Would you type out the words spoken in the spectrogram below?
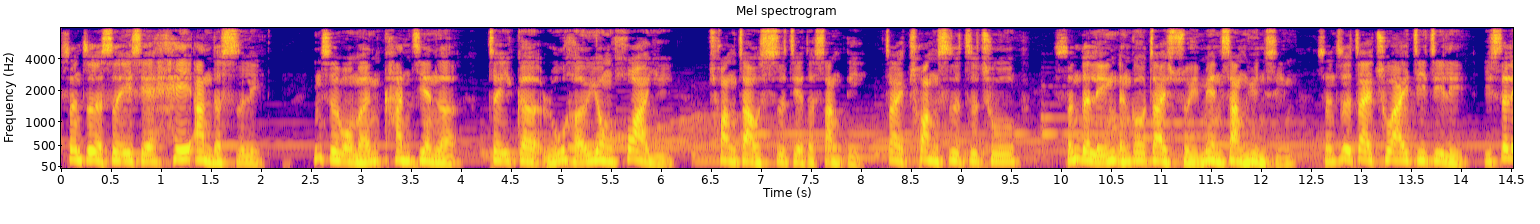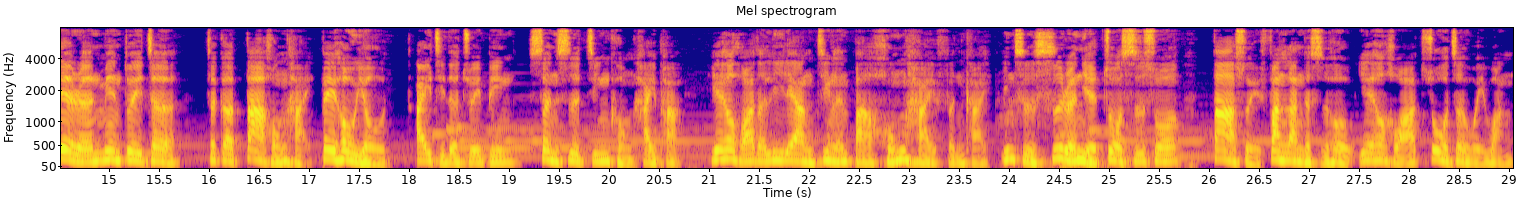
甚至是一些黑暗的势力。因此，我们看见了这一个如何用话语创造世界的上帝。在创世之初，神的灵能够在水面上运行，甚至在出埃及记里，以色列人面对着这个大红海，背后有埃及的追兵，甚是惊恐害怕。耶和华的力量竟能把红海分开。因此，诗人也作诗说：大水泛滥的时候，耶和华坐着为王。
